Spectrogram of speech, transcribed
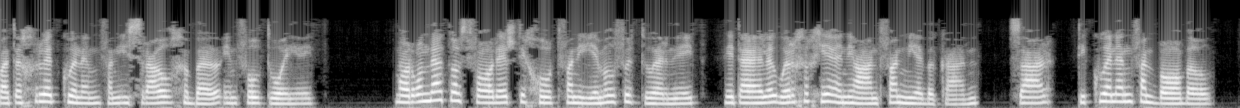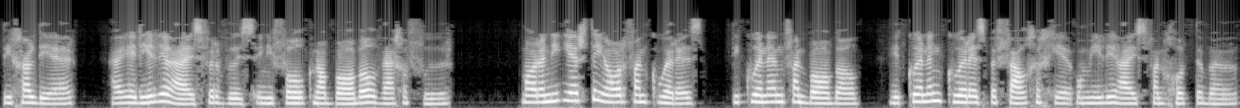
wat de groot koning van Israël gebouw en voltooi het. Maar omdat ons vaders die God van die hemel vertoorn het, het hy hulle oorgegee in die hand van Nebekan, Sar, die koning van Babel, die Galdeer, hy het die huis verwoes en die volk naar Babel weggevoer. Maar in die eerste jaar van Kores, die koning van Babel, het koning Kores bevel gegee om hier die huis van God te bouwen.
